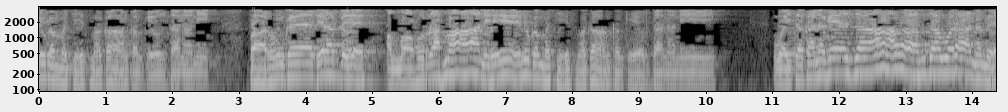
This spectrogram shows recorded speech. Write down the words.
لگم مچیس مکان کم کے التانانی كيت ربي الله الرحمن لقمتشيس مكان كان كي ولتاناني wayta kana keessa hamzaan waraaname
